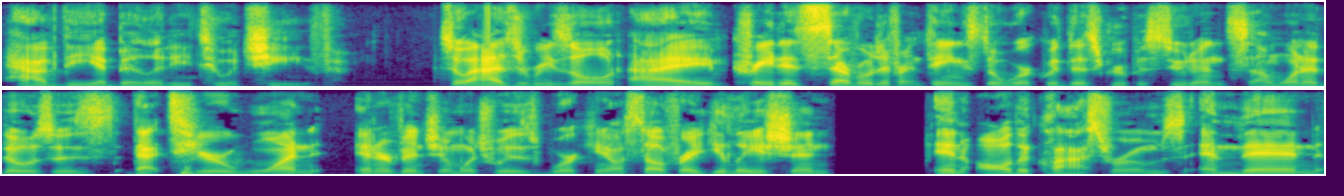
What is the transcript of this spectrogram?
have the ability to achieve. So, as a result, I created several different things to work with this group of students. Um, one of those is that tier one intervention, which was working on self regulation in all the classrooms. And then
